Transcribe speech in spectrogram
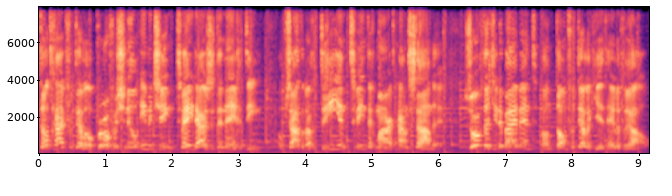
dat ga ik vertellen op Professional Imaging 2019. Op zaterdag 23 maart aanstaande. Zorg dat je erbij bent, want dan vertel ik je het hele verhaal.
